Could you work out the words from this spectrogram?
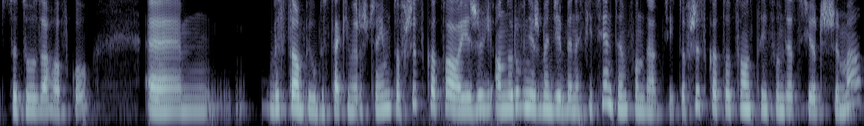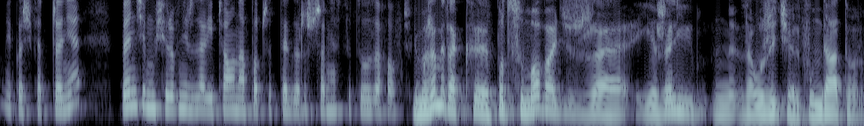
z tytułu zachowku, wystąpiłby z takim roszczeniem, to wszystko to, jeżeli on również będzie beneficjentem fundacji, to wszystko to, co on z tej fundacji otrzyma jako świadczenie, będzie mu się również zaliczało na poczet tego roszczenia z tytułu zachowku. Czyli możemy tak e, podsumować, że jeżeli założyciel, fundator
